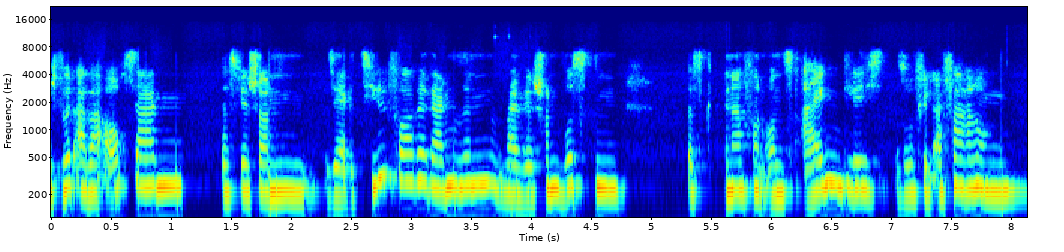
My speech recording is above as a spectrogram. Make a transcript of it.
ich würde aber auch sagen, dass wir schon sehr gezielt vorgegangen sind, weil wir schon wussten, dass keiner von uns eigentlich so viel Erfahrung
